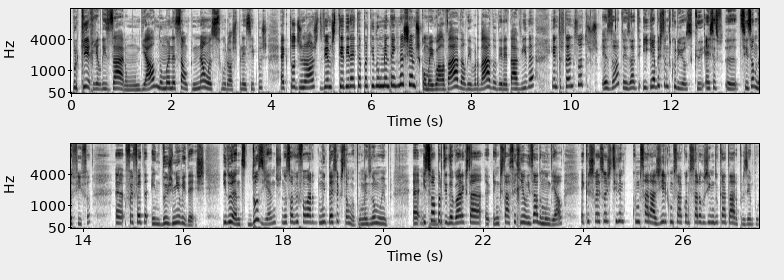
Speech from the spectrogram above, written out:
Porquê realizar um Mundial numa nação que não assegura os princípios a que todos nós devemos ter direito a partir do momento em que nascemos, como a igualdade, a liberdade, o direito à vida, entre tantos outros? Exato, exato. E, e é bastante curioso que esta eh, decisão da FIFA eh, foi feita em 2010 e durante 12 anos não se ouviu falar muito desta questão, eu pelo menos não me lembro. Eh, e só a partir de agora que está, em que está a ser realizado o Mundial é que as seleções decidem começar a agir e começar a contestar o regime do Qatar. Por exemplo,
